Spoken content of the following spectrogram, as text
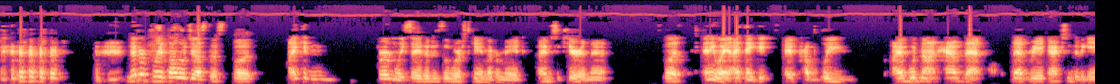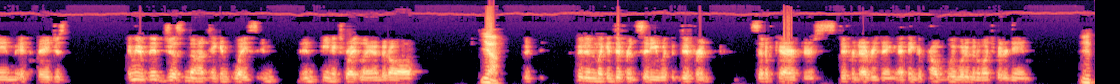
Never played Apollo Justice, but I can, firmly say that it's the worst game ever made. I am secure in that. But anyway, I think it, it probably I would not have that that reaction to the game if they just I mean if it just not taken place in in Phoenix Wright land at all. Yeah. It fit in like a different city with a different set of characters, different everything. I think it probably would have been a much better game. It,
